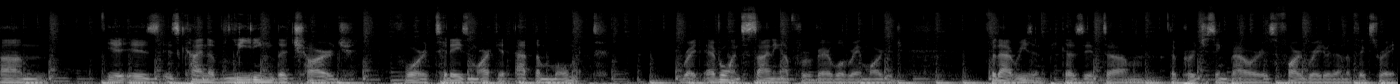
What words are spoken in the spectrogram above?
um, is is kind of leading the charge for today's market at the moment. Right, everyone's signing up for a variable rate mortgage for that reason because it um, the purchasing power is far greater than the fixed rate.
